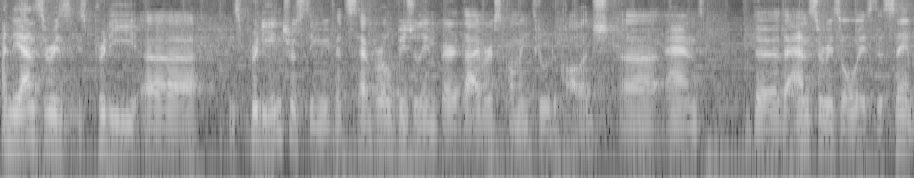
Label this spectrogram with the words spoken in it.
And the answer is, is pretty uh, is pretty interesting. We've had several visually impaired divers coming through the college uh, and the, the answer is always the same.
